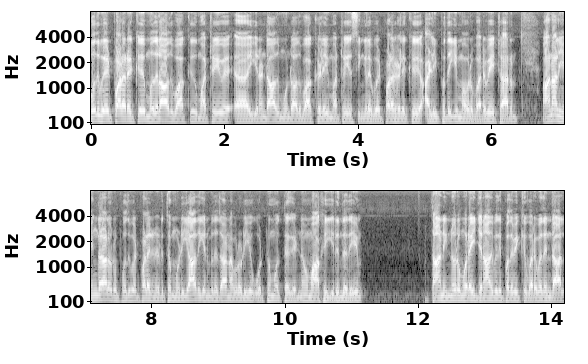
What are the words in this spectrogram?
பொது வேட்பாளருக்கு முதலாவது வாக்கு மற்ற இரண்டாவது மூன்றாவது வாக்குகளை மற்ற சிங்கள வேட்பாளர்களுக்கு அளிப்பதையும் அவர் வரவேற்றார். ஆனால் எங்களால் ஒரு பொது வேட்பாளரை நிறுத்த முடியாது என்பதுதான் அவருடைய ஒட்டுமொத்த எண்ணமாக இருந்தது. தான் இன்னொரு முறை ஜனாதிபதி பதவிக்கு வருவதென்றால்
